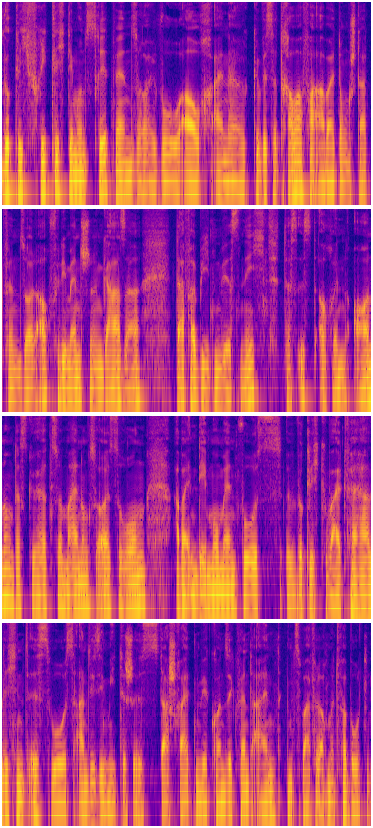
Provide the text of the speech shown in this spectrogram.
wirklich friedlich demonstriert werden soll, wo auch eine gewisse Trauerverarbeitung stattfinden soll, auch für die Menschen in Gaza, da verbieten wir es nicht. Das ist auch in Ordnung, das gehört zur Meinungsäußerung. Aber in dem Moment, wo es wirklich gewaltverherrlichend ist, wo es antisemitisch ist, da schreiten wir konsequent ein, im Zweifel auch mit Verboten.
